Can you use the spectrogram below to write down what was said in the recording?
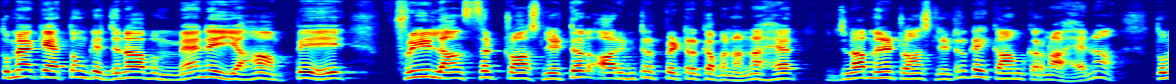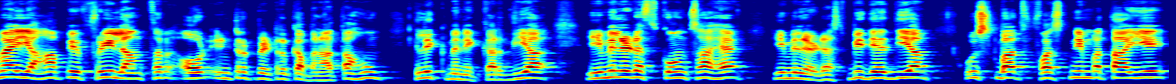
تو میں کہتا ہوں کہ جناب، میں نے یہاں پہ فری لانسر ٹرانسلیٹر اور انٹرپریٹر کا بنانا ہے۔ جناب، میں نے ٹرانسلیٹر کا ہی کام کرنا ہے نا؟ تو میں یہاں پہ فری لانسر اور انٹرپریٹر کا بناتا ہوں۔ کلک میں نے کر دیا۔ ای میل ایڈریس کون سا ہے؟ ای میل ایڈریس بھی دے دیا۔ اس کے بعد فرسٹ نیم بتائیے،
